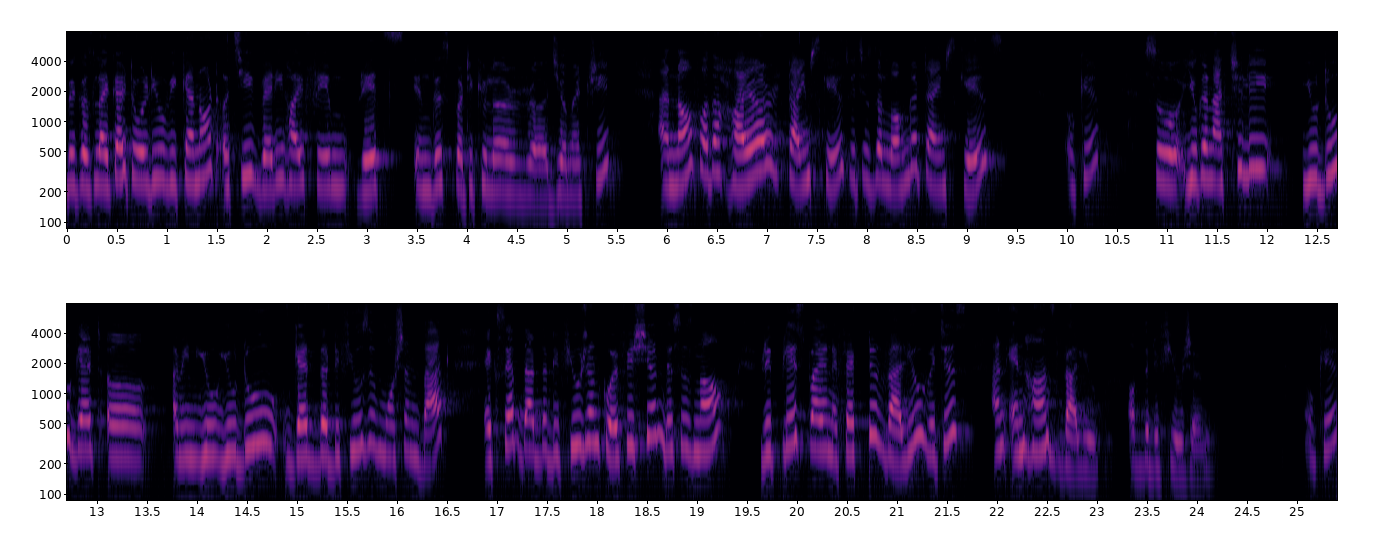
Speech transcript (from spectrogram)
because like I told you, we cannot achieve very high frame rates in this particular uh, geometry. And now for the higher time scales, which is the longer time scales, okay, so you can actually, you do get a, I mean, you, you do get the diffusive motion back, except that the diffusion coefficient, this is now replaced by an effective value, which is an enhanced value of the diffusion. Okay,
